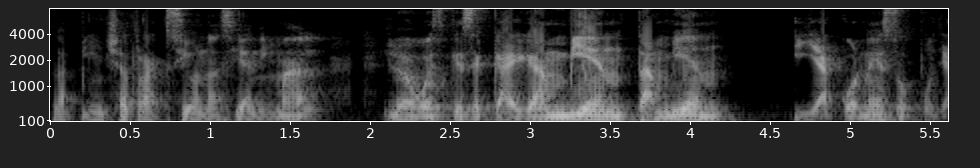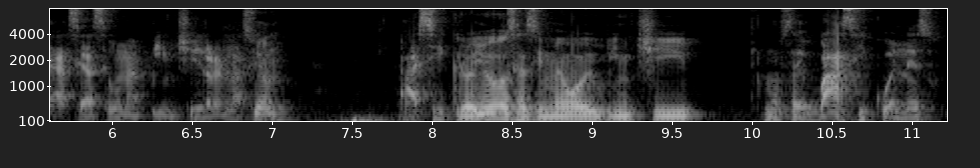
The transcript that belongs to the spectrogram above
la pinche atracción hacia animal. Luego es que se caigan bien también. Y ya con eso, pues ya se hace una pinche relación. Así creo yo, o sea, así me voy pinche, no sé, básico en eso.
